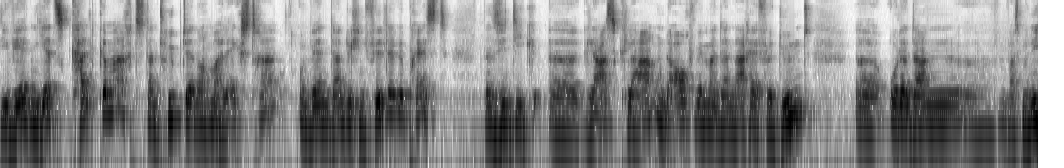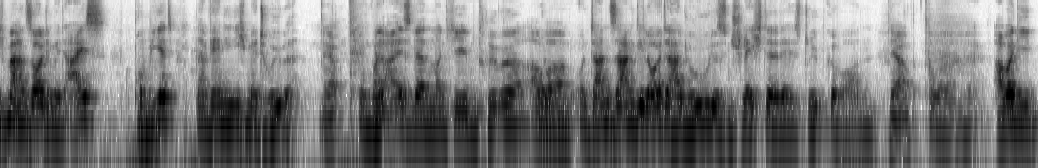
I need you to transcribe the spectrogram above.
die werden jetzt kalt gemacht, dann trübt der nochmal extra und werden dann durch den Filter gepresst. Dann sind die äh, glasklar und auch wenn man dann nachher verdünnt oder dann, was man nicht machen sollte, mit Eis probiert, dann werden die nicht mehr trübe. Ja, und mit Eis werden manche eben trübe, aber. Und, und, dann sagen die Leute halt, uh, das ist ein schlechter, der ist trüb geworden. Ja. Aber, ja. aber die,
